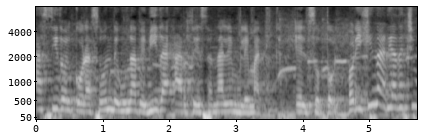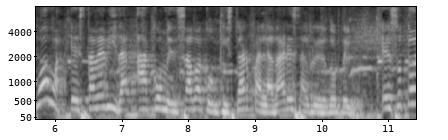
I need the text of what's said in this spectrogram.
ha sido el corazón de una bebida artesanal emblemática el sotol, originaria de Chihuahua. Esta bebida ha comenzado a conquistar paladares alrededor del mundo. El sotol,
